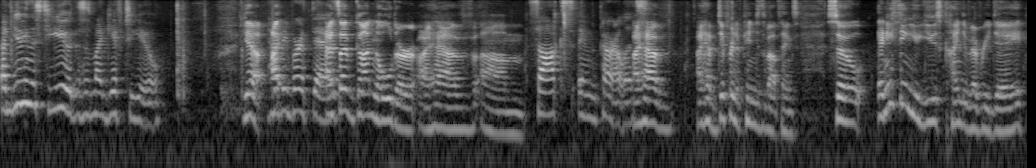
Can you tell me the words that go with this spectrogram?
I'm giving this to you. This is my gift to you. Yeah. Happy I- birthday. As I've gotten older, I have um, Socks and power. I have I have different opinions about things. So anything you use kind of every day,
